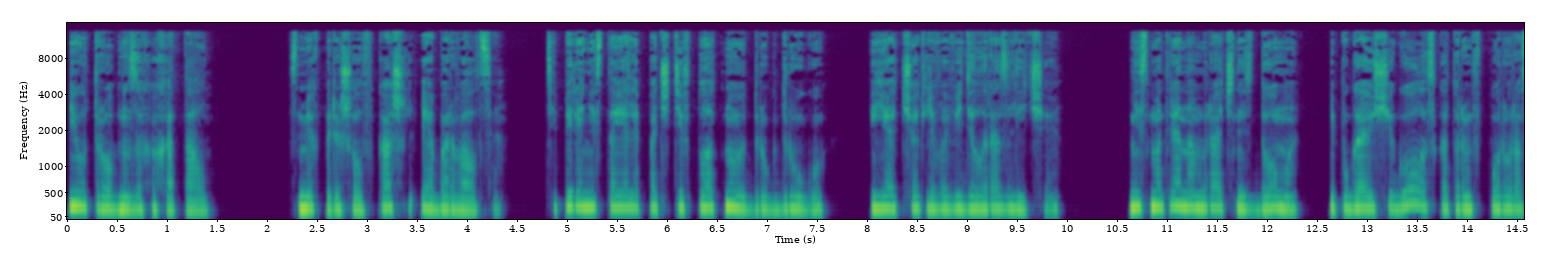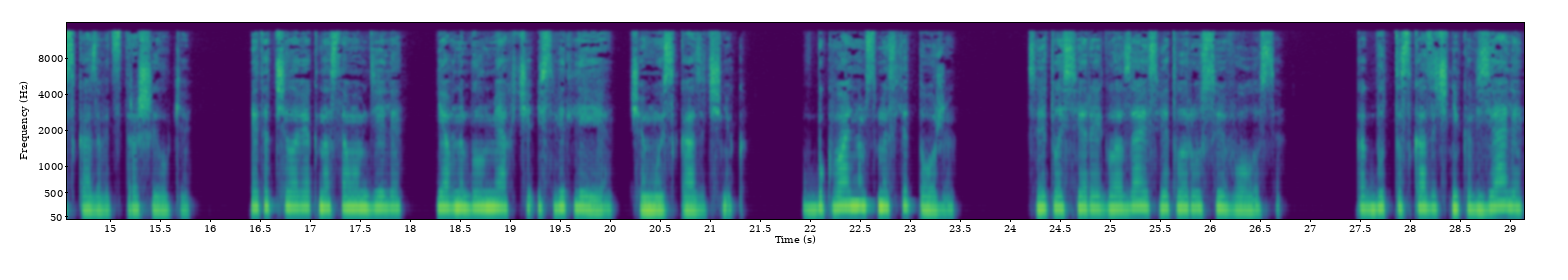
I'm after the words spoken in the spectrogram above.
и утробно захохотал. Смех перешел в кашель и оборвался. Теперь они стояли почти вплотную друг к другу, и я отчетливо видела различия. Несмотря на мрачность дома и пугающий голос, которым впору рассказывать страшилки, этот человек на самом деле явно был мягче и светлее, чем мой сказочник. В буквальном смысле тоже светло-серые глаза и светло-русые волосы. Как будто сказочника взяли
